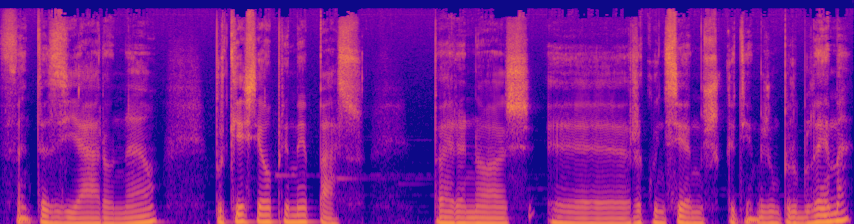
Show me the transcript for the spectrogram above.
fantasiar ou não, porque este é o primeiro passo para nós uh, reconhecermos que temos um problema.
